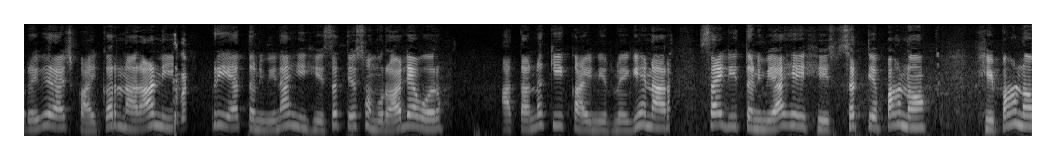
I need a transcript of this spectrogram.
रविराज काय करणार आणि प्रिया तन्वी नाही हे सत्य समोर आल्यावर आता नक्की काय निर्णय घेणार? सायली तन्वी आहे हे सत्य पाहणं. हे पाहणं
